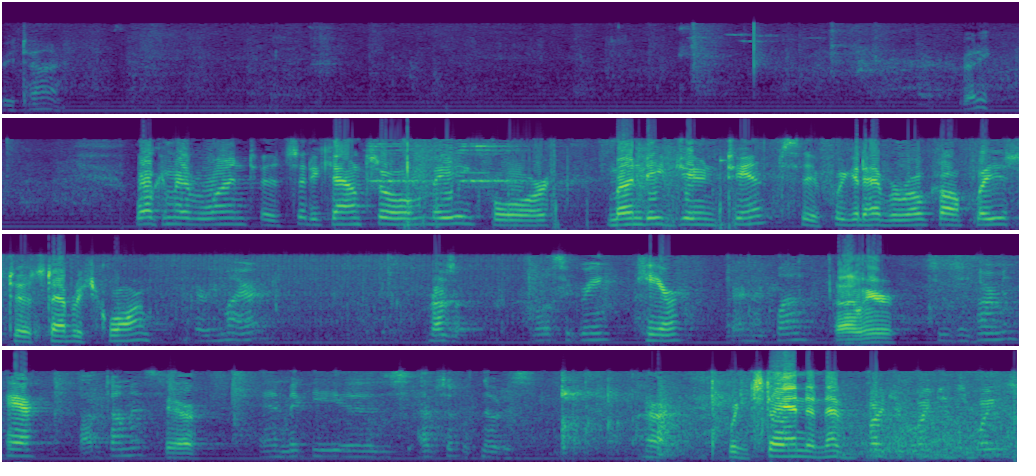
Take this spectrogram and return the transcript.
Must be time. Ready? Welcome, everyone, to the City Council meeting for Monday, June 10th. If we could have a roll call, please, to establish quorum. Gary Meyer, Present. Melissa Greene, Here. Karen McClung, I'm here. Susan Harman, Here. Bob Thomas, Here. and Mickey is absent with notice. All right, we can stand and have pledge of allegiance, please.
